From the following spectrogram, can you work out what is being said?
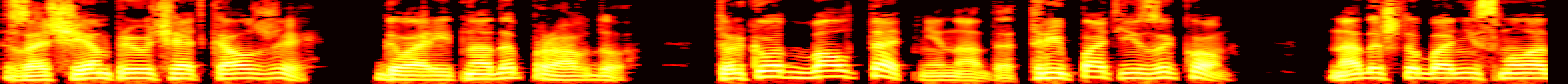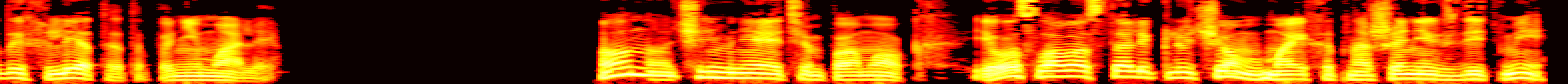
Зачем приучать к лжи? Говорить надо правду. Только вот болтать не надо, трепать языком. Надо, чтобы они с молодых лет это понимали. Он очень мне этим помог. Его слова стали ключом в моих отношениях с детьми,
